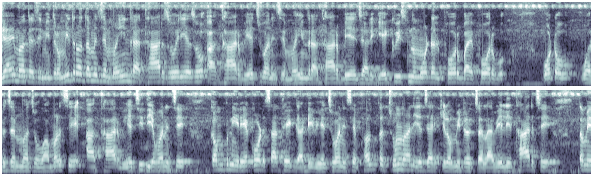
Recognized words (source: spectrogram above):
જય માતાજી. મિત્રો મિત્રો, તમે જે મહિન્દ્રા થાર જોઈ રહ્યા છો, આ થાર વેચવાની છે. મહિન્દ્રા થાર બે હજાર એકવીસનું model four by four auto વર્ઝનમાં જોવા મળશે. આ થાર વેચી દેવાની છે. કંપની રેકોર્ડ સાથે ગાડી વેચવાની છે. ફક્ત ચુમ્માલીસ હજાર કિલોમીટર ચલાવેલી થાર છે. તમે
